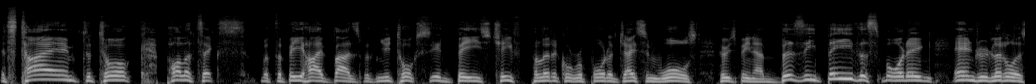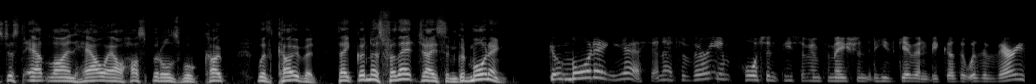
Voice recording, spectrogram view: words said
It's time to talk politics with the Beehive Buzz with New Talk ZB's chief political reporter Jason Walls, who's been a busy bee this morning. Andrew Little has just outlined how our hospitals will cope with COVID. Thank goodness for that, Jason. Good morning. Good morning, yes. And it's a very important piece of information that he's given because it was a very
